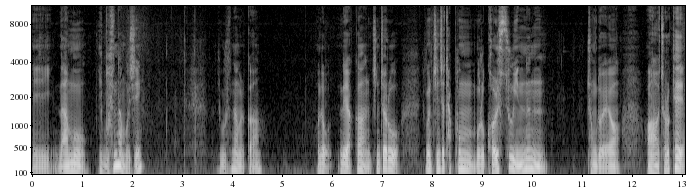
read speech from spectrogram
이 나무 이 무슨 나무지? 이게 무슨 나무일까? 근데 근데 약간 진짜로 이건 진짜 작품으로 걸 수 있는 정도예요. 아 저렇게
